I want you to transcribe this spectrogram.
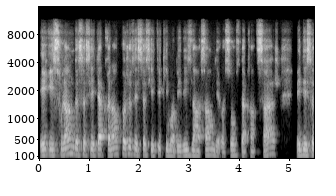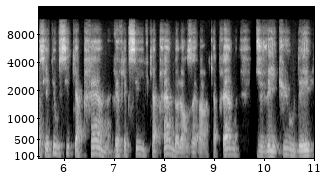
Et, sous l'angle de sociétés apprenantes, pas juste des sociétés qui mobilisent l'ensemble des ressources d'apprentissage, mais des sociétés aussi qui apprennent, réflexives, qui apprennent de leurs erreurs, qui apprennent du vécu ou des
